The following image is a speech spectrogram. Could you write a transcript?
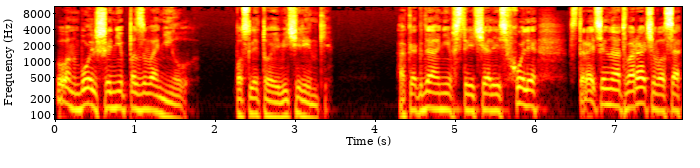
Он больше не позвонил после той вечеринки. А когда они встречались в холле, старательно отворачивался,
